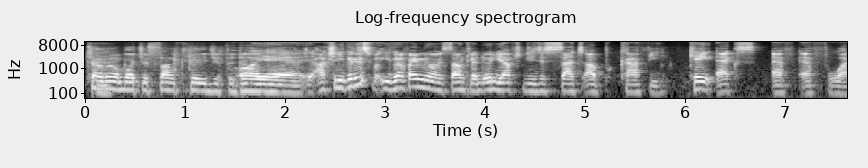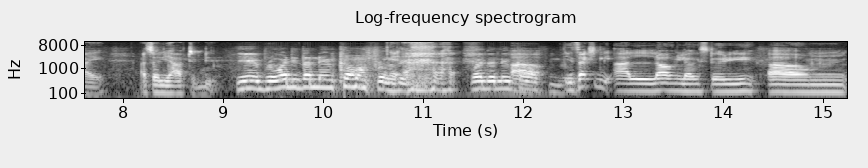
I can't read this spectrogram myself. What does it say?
tell them about your page if they don't. Oh know. yeah, actually, you can just you can find me on SoundCloud. All you have to do is just search up Kxffy, K X F F Y. That's all you have to do. Yeah, bro. Where did that name come from? Yeah. Where did the name come Uh, from? it's actually a long, long story. Um,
